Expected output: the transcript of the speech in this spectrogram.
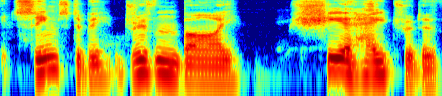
It seems to be driven by sheer hatred of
